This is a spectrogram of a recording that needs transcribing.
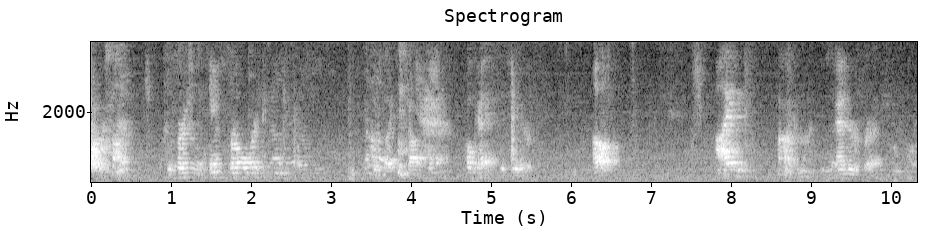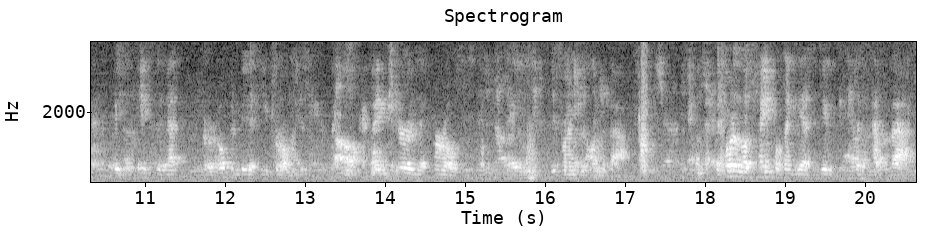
on. Yeah, we're fine. The person that keeps Perl working on so would like to talk to him. Okay. Is here. Oh. I'm, Huh? Andrew Fresh. He's, he's the, that, or OpenBSD Perl maintainer. Oh, okay. Make sure that Perl stays running on the back. It's one of the most painful things he has to do because he doesn't have a valve.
